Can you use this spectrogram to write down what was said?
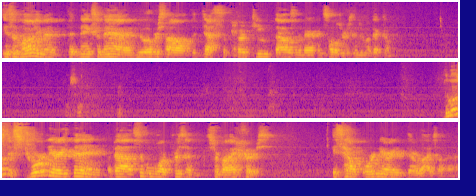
is a monument that makes a man who oversaw the deaths of 13,000 American soldiers into a victim. The most extraordinary thing about Civil War prison survivors is how ordinary their lives are.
